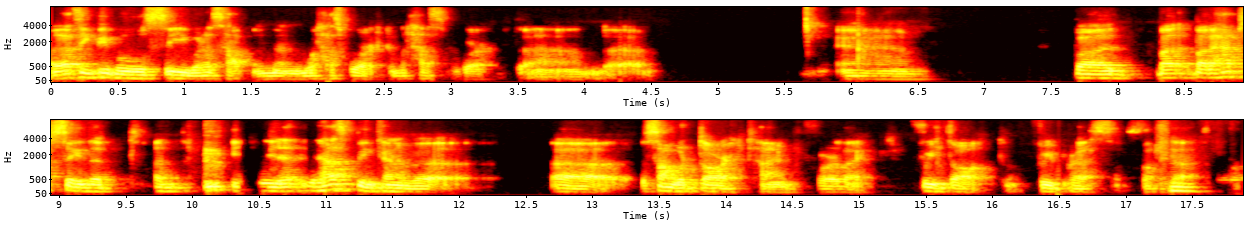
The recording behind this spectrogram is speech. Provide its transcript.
I think people will see what has happened and what has worked and what hasn't worked. And uh, um, but but but I have to say that uh, it, it has been kind of a, a somewhat dark time for like free thought, free press, and stuff like Hmm. that. So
